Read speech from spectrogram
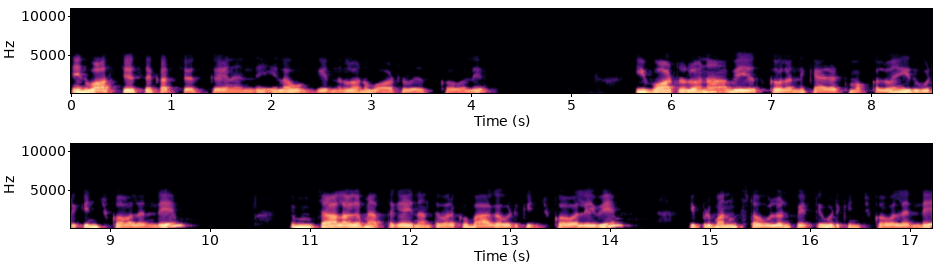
నేను వాష్ చేసే కట్ చేసుకోనండి ఇలా ఒక గిన్నెలోన వాటర్ వేసుకోవాలి. ఈ వాటర్లోన వేసుకోవాలండి క్యారెట్ మొక్కలు. ఇది ఉడికించుకోవాలండి. చాలా మెత్తగా అయినంత వరకు బాగా ఉడికించుకోవాలి ఇవి. ఇప్పుడు మనం స్టవ్లో పెట్టి ఉడికించుకోవాలండి.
